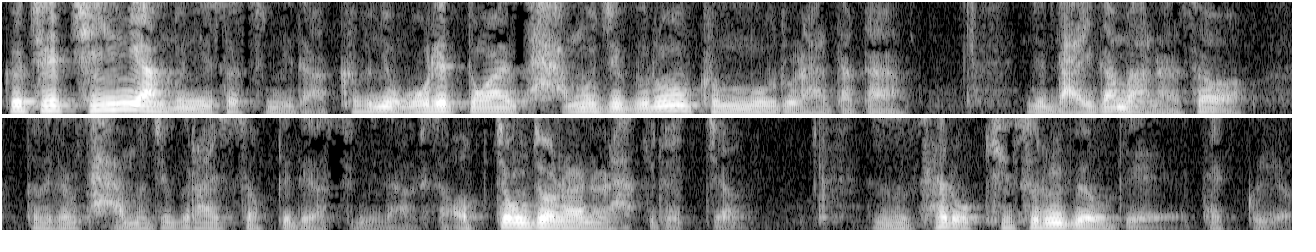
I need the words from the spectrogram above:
그 제 지인이 한 분이 있었습니다. 그분이 오랫동안 사무직으로 근무를 하다가 이제 나이가 많아서 더 이상 사무직을 할 수 없게 되었습니다. 그래서 업종 전환을 하기로 했죠. 그래서 새로 기술을 배우게 됐고요.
